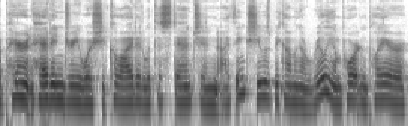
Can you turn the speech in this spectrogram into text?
apparent head injury where she collided with the stanchion, I think she was becoming a really important player.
